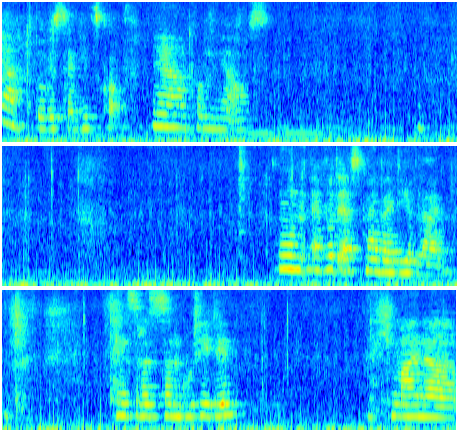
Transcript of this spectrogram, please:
Ja, du bist ein Hitzkopf. Ja, von mir aus. Nun, er wird erstmal bei dir bleiben. Denkst du, das ist eine gute Idee? Ich meine,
